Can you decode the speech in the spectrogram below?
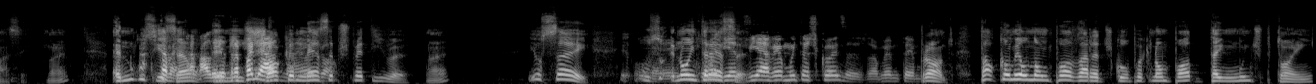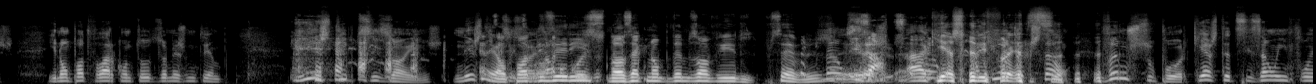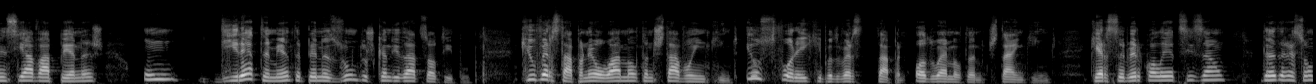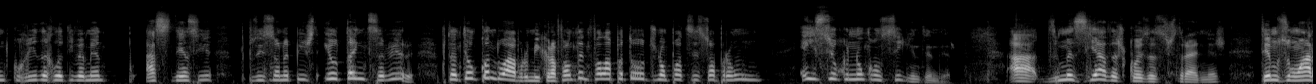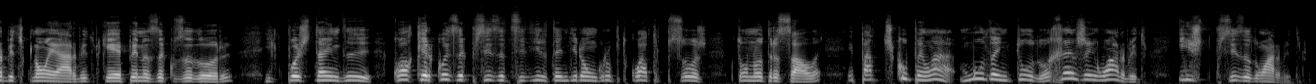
Não é? A negociação ah, a mim choca-me é, nessa perspectiva. Não é? Eu sei. É, não interessa. Devia, devia haver muitas coisas ao mesmo tempo. Pronto. Tal como ele não pode dar a desculpa que não pode, tem muitos botões e não pode falar com todos ao mesmo tempo. Neste tipo de decisões. Neste tipo ele de pode dizer coisa... isso, nós é que não podemos ouvir, percebes? Não, é, exato. Há aqui esta aqui diferença. Vamos supor que esta decisão influenciava apenas um, diretamente, apenas um dos candidatos ao título que o Verstappen e o Hamilton estavam em quinto. Eu, se for a equipa do Verstappen ou do Hamilton que está em quinto, quero saber qual é a decisão da direção de corrida relativamente à cedência de posição na pista. Eu tenho de saber. Portanto, ele, quando abre o microfone, tem de falar para todos, não pode ser só para um. É isso que eu não consigo entender. Há demasiadas coisas estranhas. Temos um árbitro que não é árbitro, que é apenas acusador, e que depois tem de. Qualquer coisa que precisa decidir, tem de ir a um grupo de quatro pessoas que estão noutra sala. E pá, desculpem lá, mudem tudo, arranjem um árbitro. Isto precisa de um árbitro.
